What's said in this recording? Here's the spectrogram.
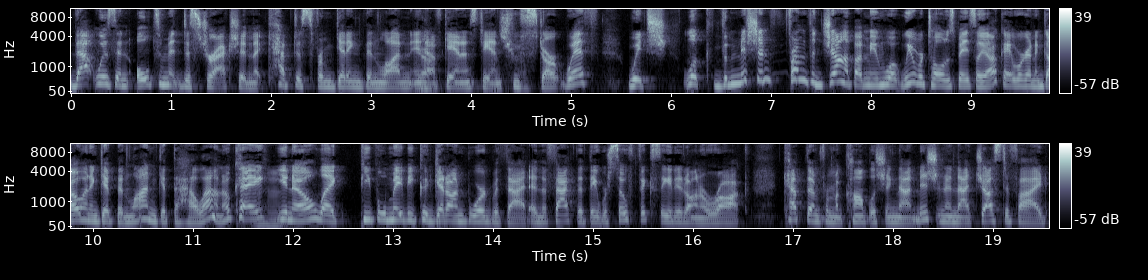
that was an ultimate distraction that kept us from getting bin Laden in yeah, Afghanistan to true. start with. Which, look, the mission from the jump, I mean, what we were told is basically, okay, we're going to go in and get bin Laden, get the hell out. Okay, mm-hmm. you know, like people maybe could get on board with that. And the fact that they were so fixated on Iraq kept them from accomplishing that mission, and that justified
